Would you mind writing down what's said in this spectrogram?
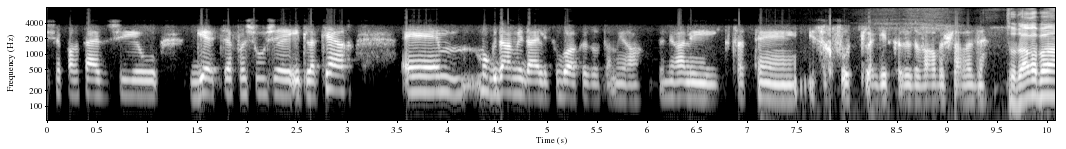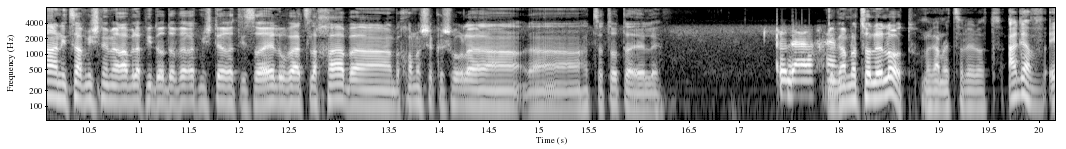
שפרצה איזשהו גץ איפשהו שהתלקח. אה, מוקדם מדי לקבוע כזאת אמירה. זה נראה לי קצת אה, היסחפות להגיד כזה דבר בשלב הזה. תודה רבה, ניצב משנה מירב לפידות, דוברת משטרת ישראל, ובהצלחה בכל מה שקשור לה- להצתות האלה. תודה לכם. וגם לצוללות. וגם לצוללות. אגב, אה,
